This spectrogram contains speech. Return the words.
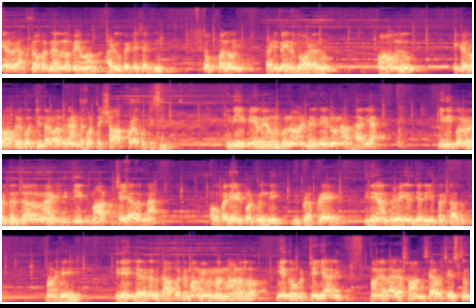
ఇరవై అక్టోబర్ నెలలో మేము అడుగు పెట్టేసరికి తొప్పలు పడిపోయిన గోడలు పాములు ఇక్కడ లోపలికి వచ్చిన తర్వాత గంట కొడితే షాక్ కూడా కొట్టేసింది. ఇది మేమేమనుకున్నామంటే నేను నా భార్య ఇది పునరుద్ధరించాలన్నా ఇది తీ మార్పు చేయాలన్నా ఒక పదేళ్ళు పడుతుంది. ఇప్పుడు అప్పుడే ఇదేం అంత వేగిన జరిగే పని కాదు. మనకి ఇదేం జరగదు. కాకపోతే మనం ఉన్న నాళ్ళల్లో ఏదో ఒకటి చెయ్యాలి. మనం ఎలాగా స్వామి సేవ చేస్తూ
